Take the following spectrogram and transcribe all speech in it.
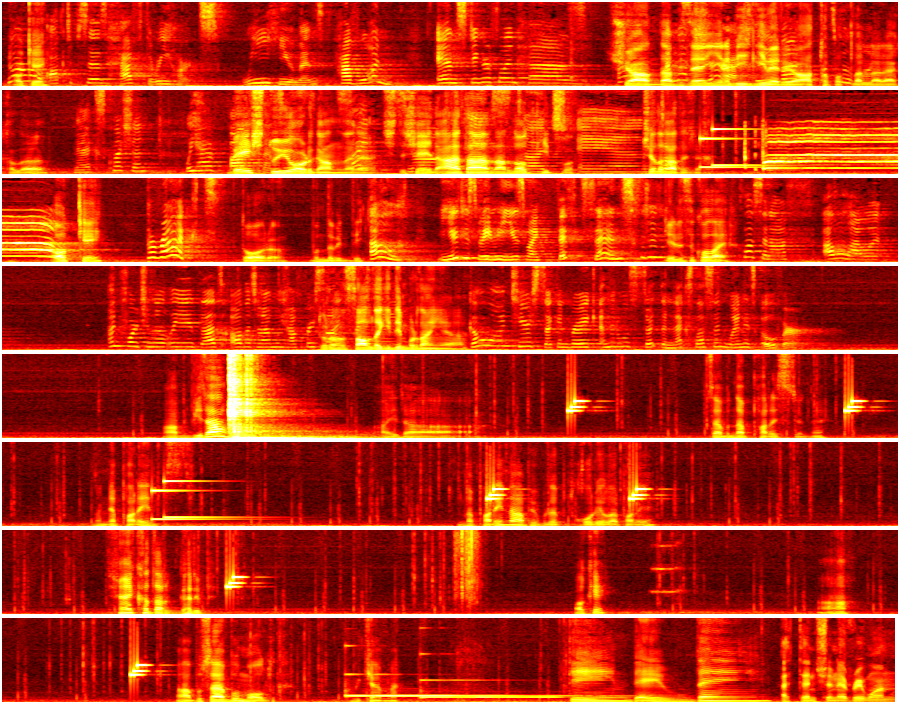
Normal Okay. octopuses have three hearts. We humans have one. And Stingerflint has... Şu anda bize yine bilgi veriyor atopotlarla alakalı. Next question. We have five 5 senses. duyu organları. İşte şeyle. Aa tamam lan load kit bu. Çığlık atacak. Okey. Correct. Doğru. Bunu da bildik. Oh, you just made me use my fifth sense. Gerisi kolay. Close enough. I'll allow it. Unfortunately, that's all the time we have for Durun science sal da today. gidin buradan ya. Go on to your second break, and then we'll start the next lesson when it's over. Abi bir daha mı? Hayda. Sen bundan para istiyorsun ne? Bunlar ne parayı? Bunlar parayı ne yapıyor burada? Koruyorlar parayı. Ne kadar garip. Okey. Aha. Ha bu sefer bu mu olduk? Mükemmel. Din din din. Attention everyone.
